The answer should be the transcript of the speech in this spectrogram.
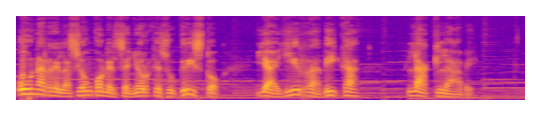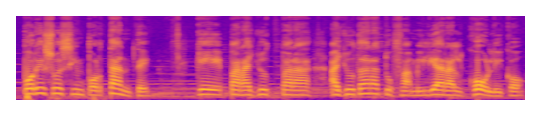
una relación con el Señor Jesucristo, y allí radica la clave. Por eso es importante que para, ayudar a tu familiar alcohólico,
